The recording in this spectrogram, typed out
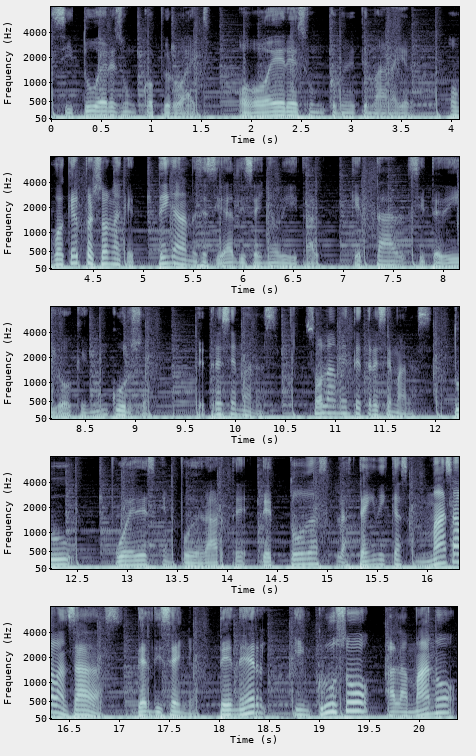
si tú eres un copyright o eres un community manager o cualquier persona que tenga la necesidad del diseño digital? ¿Qué tal si te digo que en un curso de tres semanas, solamente tres semanas, tú puedes empoderarte de todas las técnicas más avanzadas del diseño. Tener incluso a la mano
